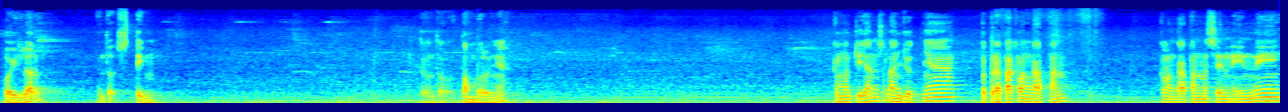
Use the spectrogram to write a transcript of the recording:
boiler untuk steam. Itu untuk tombolnya. Kemudian selanjutnya beberapa kelengkapan. Kelengkapan mesin ini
